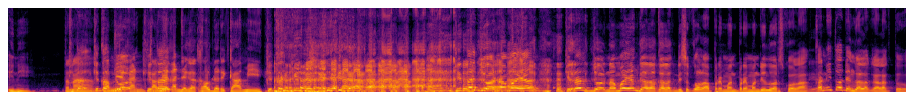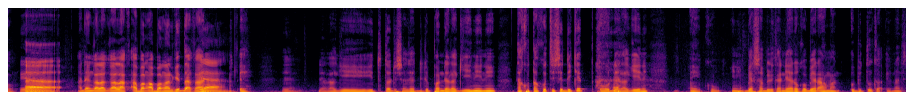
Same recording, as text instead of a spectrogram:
ini. Tenang, kami jual- akan kita, kami akan jaga kau dari kami. kita kita jual nama yang kita jual nama yang galak-galak di sekolah, preman-preman di luar sekolah. Kan itu ada yang galak-galak tuh. Iya. Eh, ada yang galak-galak, abang-abangan kita kan. Iya. Eh, iya, dia lagi itu tadi saya lihat di depan dia lagi ini nih. Takut-takut sih sedikit. Oh, dia lagi ini. Eh, ku, ini biar saya belikan dia rokok biar aman. Oh, betul Kak. Eh, nanti,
